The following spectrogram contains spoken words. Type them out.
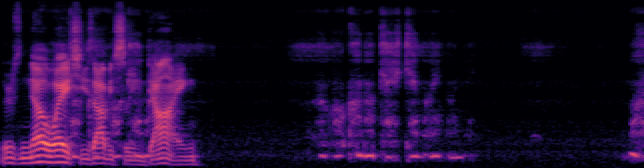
There's no way she's obviously dying. 動かなきゃいけないのにまだ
